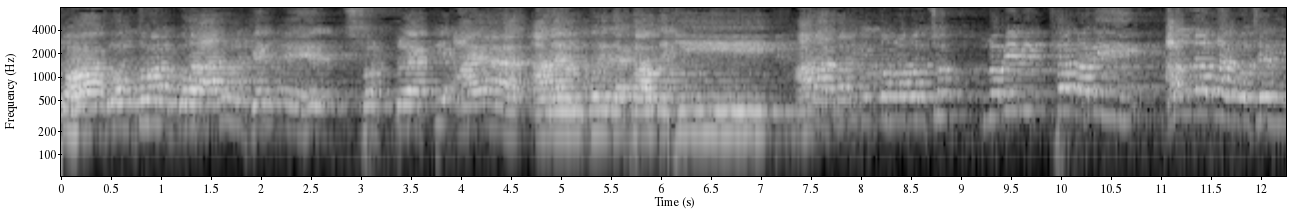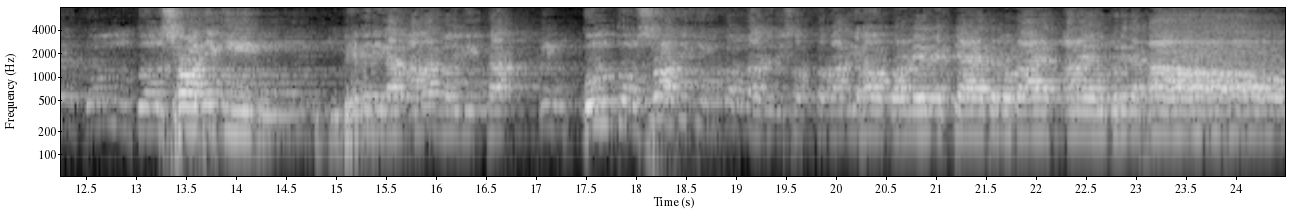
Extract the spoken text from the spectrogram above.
মহাগ্রন্থ আল কোরআনুল কারীমের ছোট্ট একটি আয়াত আনায়ন করে দেখাও দেখি। আমার নবীকে তোমরা বলছো, নবী মিথ্যাবাদী আল্লাহ পাক বলছেন কুনতুম সাদিকিন। ভেবে নিলাম আমার নবী মিথ্যা। ইন কুনতুম সাদিকিন, তোমরা যদি সত্যবাদী হও, কোরআনের একটি আয়াতের মতো আয়াত আনায়ন করে দেখাও।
